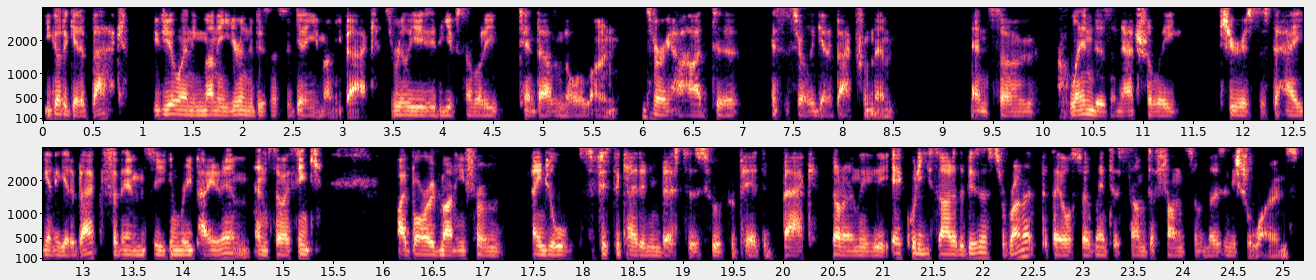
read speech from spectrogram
you got to get it back. If you're lending money, you're in the business of getting your money back. It's really easy to give somebody ten thousand dollar loan. It's very hard to necessarily get it back from them. And so lenders are naturally curious as to how you're going to get it back for them so you can repay them. And so I think I borrowed money from angel sophisticated investors who are prepared to back not only the equity side of the business to run it, but they also lent us some to fund some of those initial loans.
